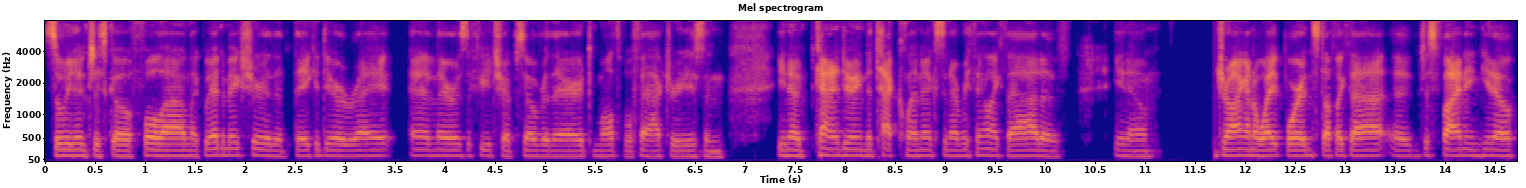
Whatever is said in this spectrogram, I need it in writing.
so we didn't just go full on like we had to make sure that they could do it right and there was a few trips over there to multiple factories and you know kind of doing the tech clinics and everything like that of you know drawing on a whiteboard and stuff like that and just finding you know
